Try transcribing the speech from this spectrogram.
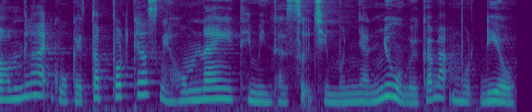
Tóm lại của cái tập podcast ngày hôm nay thì mình thật sự chỉ muốn nhắn nhủ với các bạn một điều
